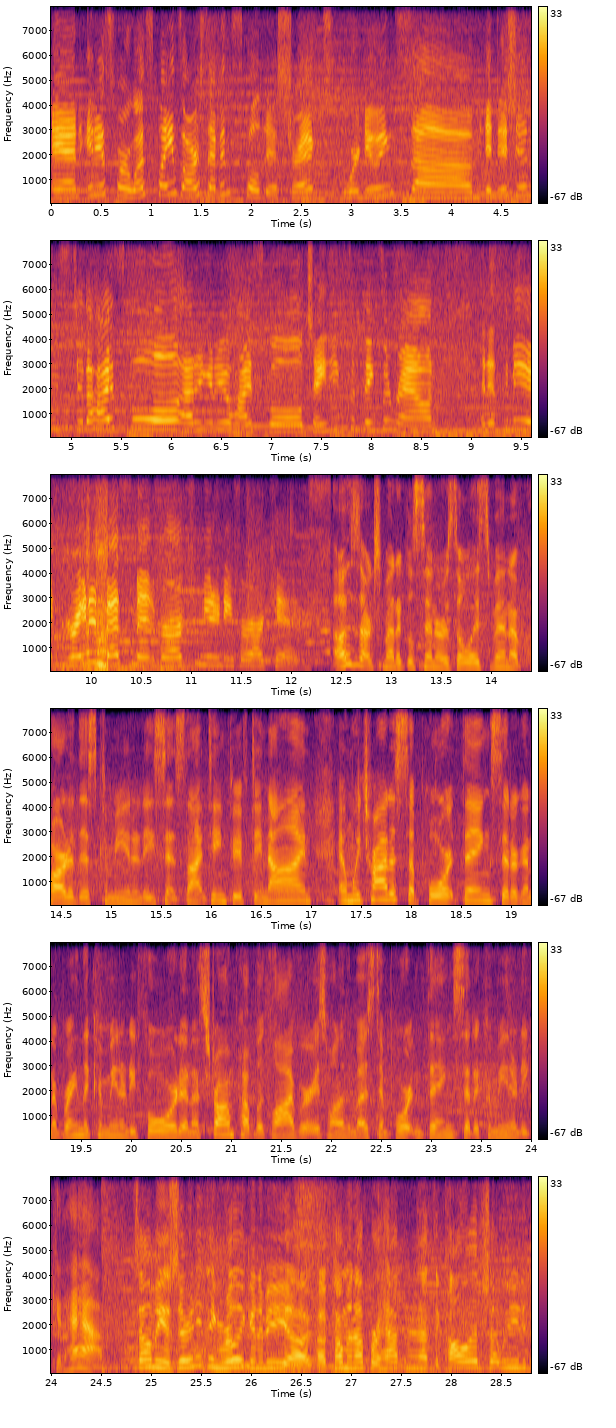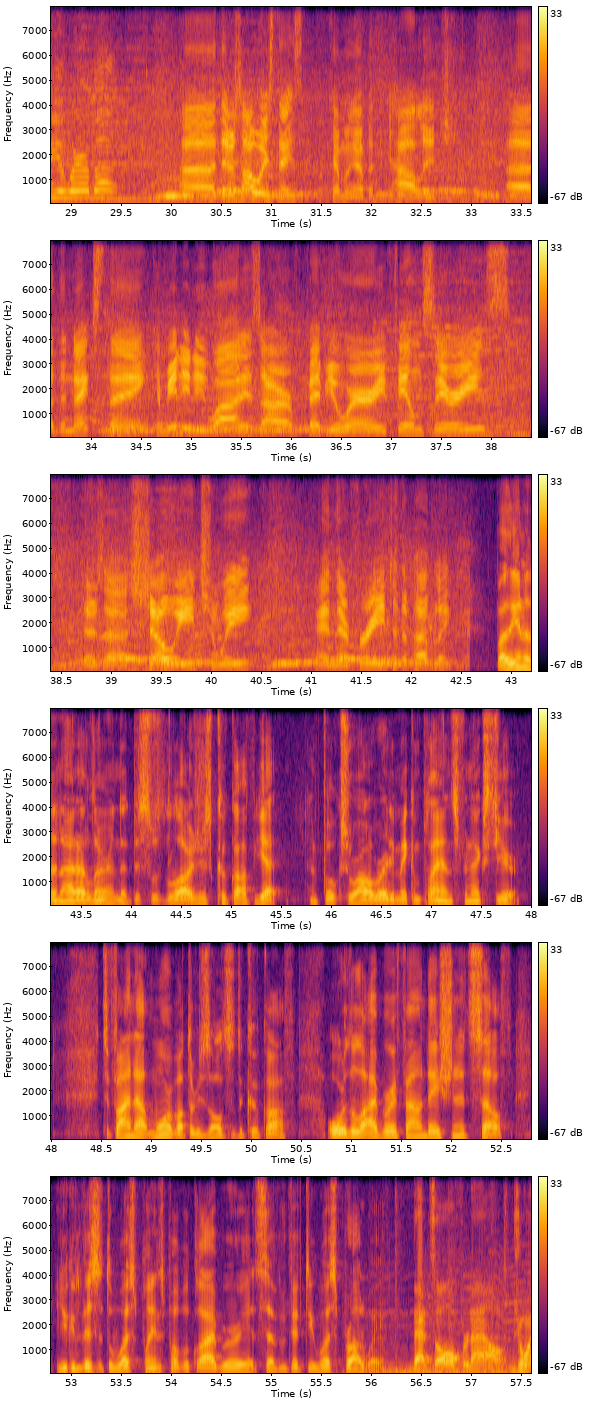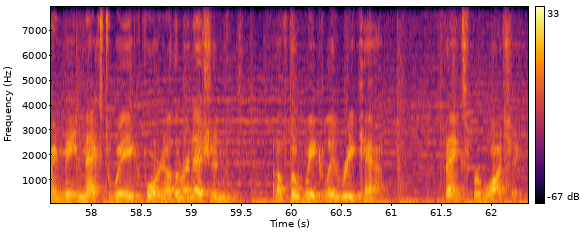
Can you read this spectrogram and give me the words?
And it is for West Plains R7 School District. We're doing some additions to the high school, adding a new high school, changing some things around. And it's going to be a great investment for our community, for our kids. Ozarks Medical Center has always been a part of this community since 1959, and we try to support things that are going to bring the community forward. And a strong public library is one of the most important things that a community can have. Tell me, is there anything really going to be uh, uh, coming up or happening at the college that we need to be aware about? Uh, there's always things coming up at the college. Uh, the next thing, community wide, is our February film series. There's a show each week, and they're free to the public. By the end of the night, I learned that this was the largest cook off yet, and folks were already making plans for next year. To find out more about the results of the cook off, or the Library Foundation itself, you can visit the West Plains Public Library at 750 West Broadway. That's all for now. Join me next week for another edition of the Weekly Recap. Thanks for watching.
